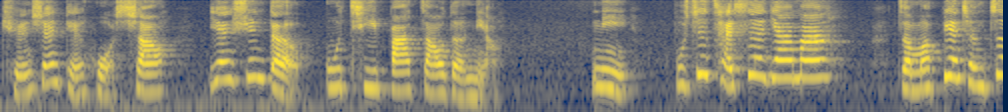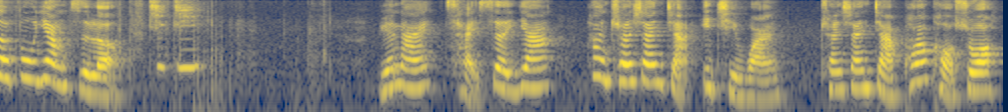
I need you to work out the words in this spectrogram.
全身给火烧、烟熏得乌七八糟的鸟：“你不是彩色鸭吗？”怎么变成这副样子了？叽叽！原来彩色鸭和穿山甲一起玩，穿山甲夸口说：“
